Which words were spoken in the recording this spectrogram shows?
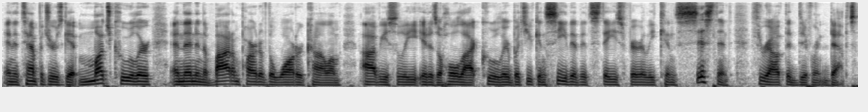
and the temperatures get much cooler and then in the bottom part of the water column obviously it is a whole lot cooler but you can see that it stays fairly consistent throughout the different depths.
